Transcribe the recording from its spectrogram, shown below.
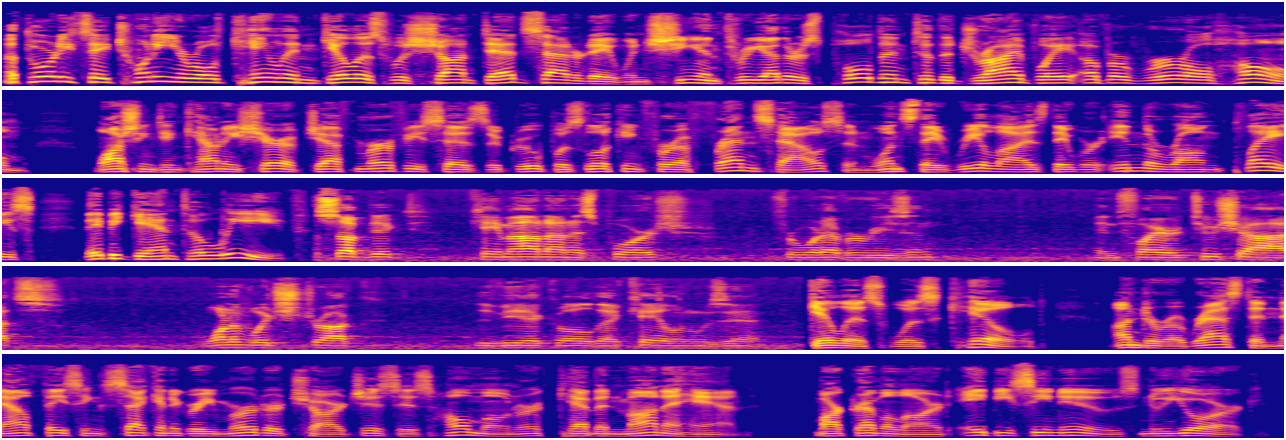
Authorities say 20 year old Kaylin Gillis was shot dead Saturday when she and three others pulled into the driveway of a rural home. Washington County Sheriff Jeff Murphy says the group was looking for a friend's house, and once they realized they were in the wrong place, they began to leave. The subject came out on his porch for whatever reason and fired two shots, one of which struck the vehicle that Kaylin was in. Gillis was killed. Under arrest and now facing second degree murder charges is homeowner Kevin Monahan. Mark Remillard, ABC News, New York.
